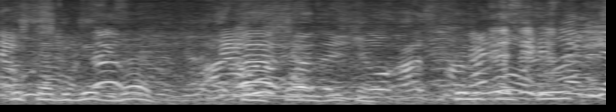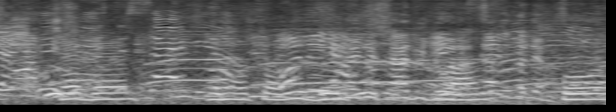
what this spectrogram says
He he birth to his son Jesus. Philippians 2, 7, and also Hebrews 1, 4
